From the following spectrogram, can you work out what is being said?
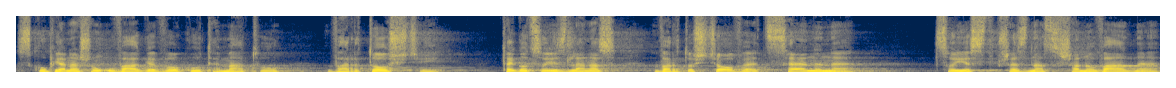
skupia naszą uwagę wokół tematu wartości, tego, co jest dla nas wartościowe, cenne, co jest przez nas szanowane,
